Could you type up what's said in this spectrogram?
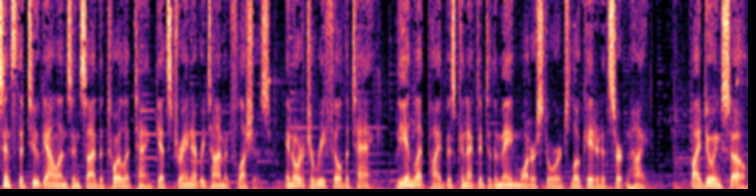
Since the 2 gallons inside the toilet tank gets drained every time it flushes, in order to refill the tank, the inlet pipe is connected to the main water storage located at certain height. By doing so,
